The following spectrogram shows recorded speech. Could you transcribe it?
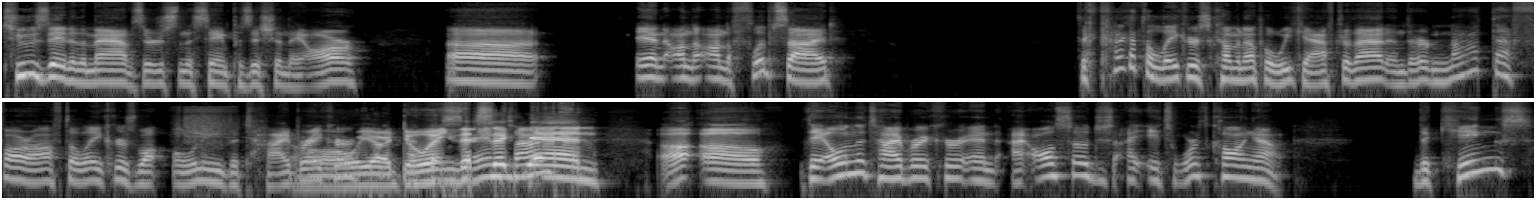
Tuesday to the Mavs, they're just in the same position they are. Uh, and on the on the flip side, they kind of got the Lakers coming up a week after that, and they're not that far off the Lakers while owning the tiebreaker. Oh, we are doing this again. Uh oh. They own the tiebreaker, and I also just I, it's worth calling out. The Kings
